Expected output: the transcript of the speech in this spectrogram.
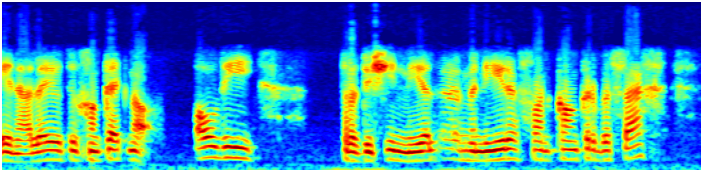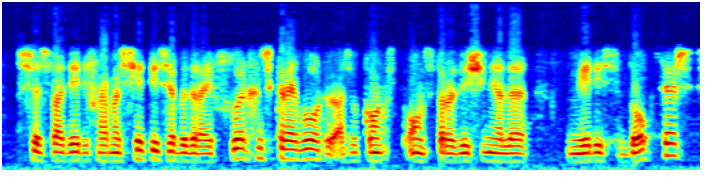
en hulle het toe gaan kyk na al die tradisionele maniere van kanker beveg soos wat deur die farmaseutiese bedryf voorgeskryf word asook ons, ons tradisionele mediese dokters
